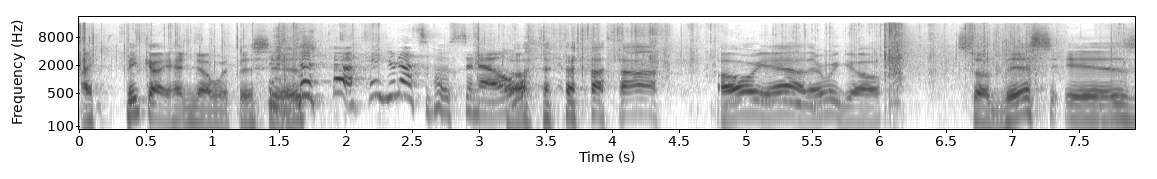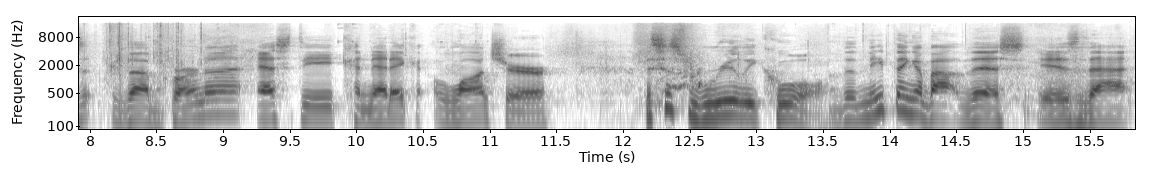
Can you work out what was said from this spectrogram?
I think I know what this is. hey, you're not supposed to know. oh yeah, there we go. So this is the Byrna SD Kinetic Launcher this is really cool. The neat thing about this is that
